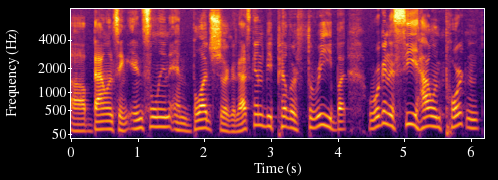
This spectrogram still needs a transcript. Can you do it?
uh, balancing insulin and blood sugar. That's going to be pillar three, but we're going to see how important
